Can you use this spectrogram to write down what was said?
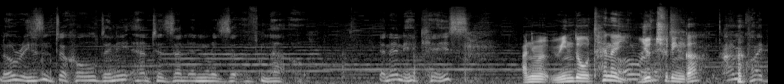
No reason to hold any antizin in reserve now. In any case, 아니면 윈도우 10의 all right. 유출인가? I'm quite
